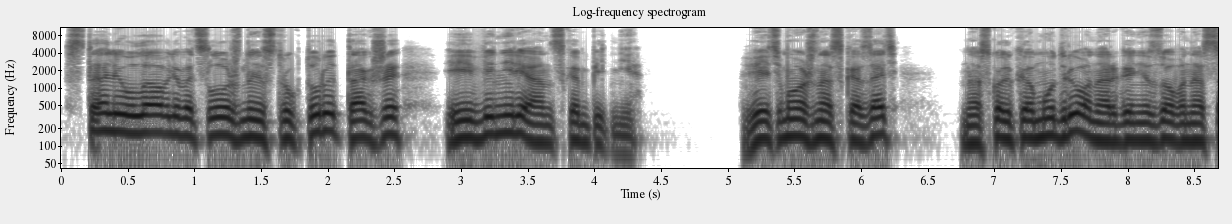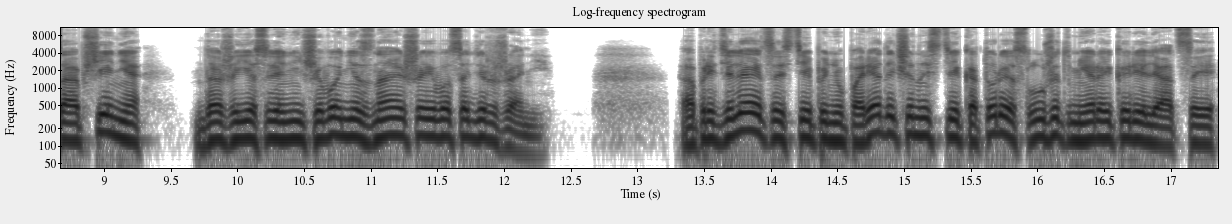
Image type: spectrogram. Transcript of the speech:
стали улавливать сложные структуры также и в венерианском пятне. Ведь можно сказать, насколько мудрено организовано сообщение, даже если ничего не знаешь о его содержании определяется степень упорядоченности, которая служит мерой корреляции,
